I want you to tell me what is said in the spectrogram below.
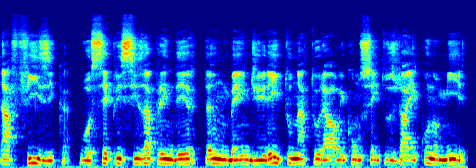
da física. Você precisa aprender também direito natural e conceitos da economia,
